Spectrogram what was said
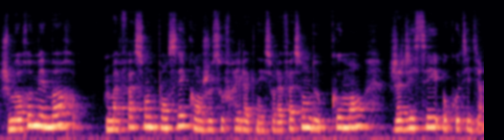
je me remémore ma façon de penser quand je souffrais de l'acné, sur la façon de comment j'agissais au quotidien.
